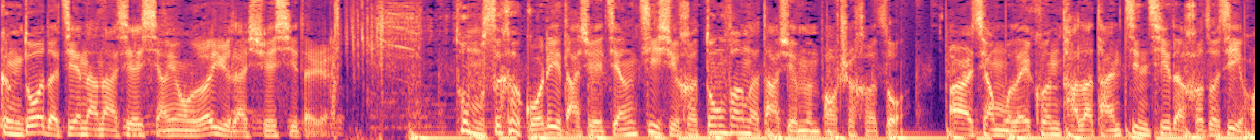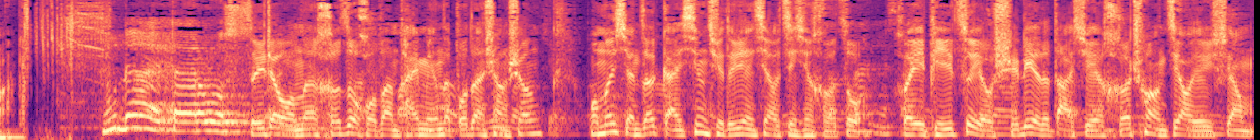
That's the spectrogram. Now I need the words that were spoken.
更多的接纳那些想用俄语来学习的人。托姆斯克国立大学将继续和东方的大学们保持合作。阿尔乔姆雷昆谈了谈近期的合作计划。随着我们合作伙伴排名的不断上升，我们选择感兴趣的院校进行合作，和一批最有实力的大学合创教育项目。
